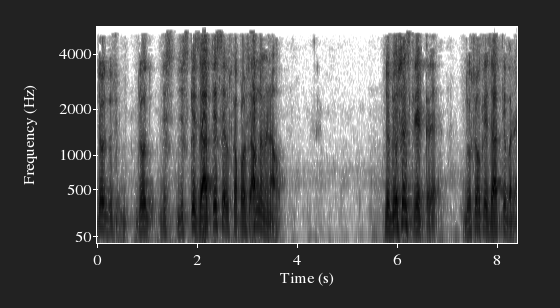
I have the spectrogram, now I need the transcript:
جو جو جس جس کی زیادتی سے اس کا پڑوسی امن میں نہ ہو۔ جو ڈیوشنس کریٹ کرے، دوسروں کی زیادتی بنے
